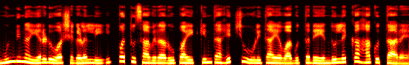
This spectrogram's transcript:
ಮುಂದಿನ ಎರಡು ವರ್ಷಗಳಲ್ಲಿ ಇಪ್ಪತ್ತು ಸಾವಿರ ರೂಪಾಯಿಕ್ಕಿಂತ ಹೆಚ್ಚು ಉಳಿತಾಯವಾಗುತ್ತದೆ ಎಂದು ಲೆಕ್ಕ ಹಾಕುತ್ತಾರೆ.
